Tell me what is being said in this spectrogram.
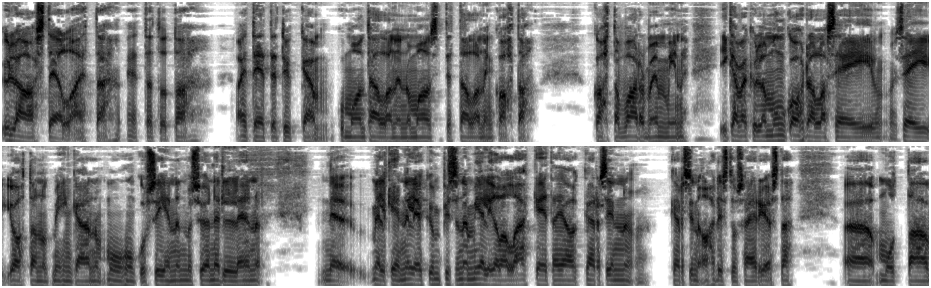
yläasteella, että, että tota, ai te ette tykkää, kun mä oon tällainen, no mä oon sitten tällainen kahta, kahta varmemmin. Ikävä kyllä mun kohdalla se ei, se ei johtanut mihinkään muuhun kuin siihen, että mä syön edelleen ne melkein 40 mielialalääkkeitä ja kärsin, kärsin ahdistushäiriöstä, mutta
